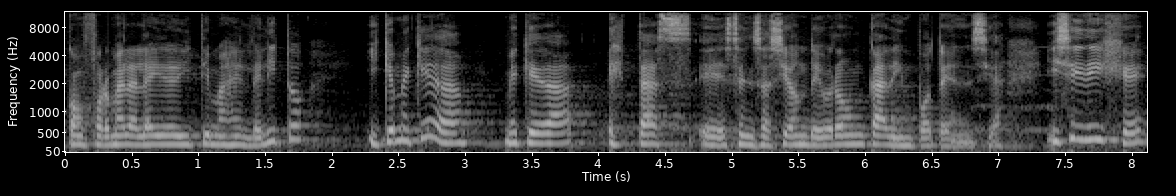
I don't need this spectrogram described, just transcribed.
conforme a la ley de víctimas del delito. ¿Y qué me queda? Me queda esta eh, sensación de bronca, de impotencia. Y sí dije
